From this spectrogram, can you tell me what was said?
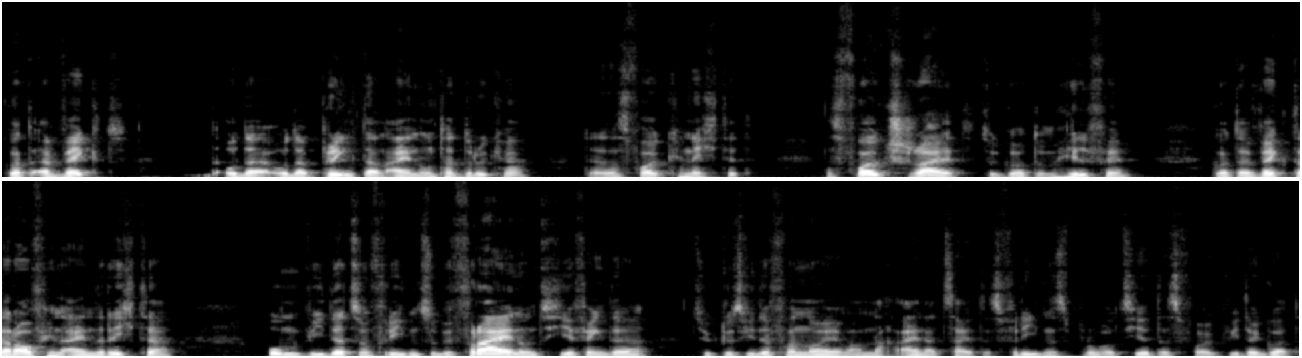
Gott erweckt oder, oder bringt dann einen Unterdrücker, der das Volk knechtet. Das Volk schreit zu Gott um Hilfe. Gott erweckt daraufhin einen Richter, um wieder zum Frieden zu befreien. Und hier fängt der Zyklus wieder von neuem an. Nach einer Zeit des Friedens provoziert das Volk wieder Gott.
